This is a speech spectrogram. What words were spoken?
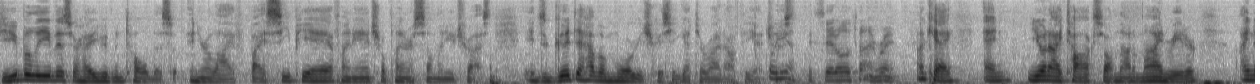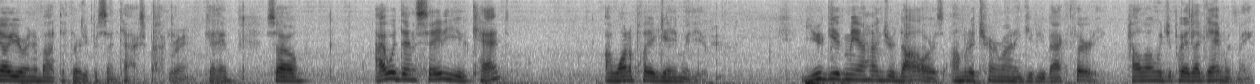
Do you believe this, or have you been told this in your life by a CPA, a financial planner, someone you trust? It's good to have a mortgage because you get to write off the interest. Oh, yeah. It's said all the time, right. Okay, and you and I talk, so I'm not a mind reader. I know you're in about the 30% tax bracket. Right. Okay, so I would then say to you, Kent, I want to play a game with you. You give me $100, I'm going to turn around and give you back 30. How long would you play that game with me?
